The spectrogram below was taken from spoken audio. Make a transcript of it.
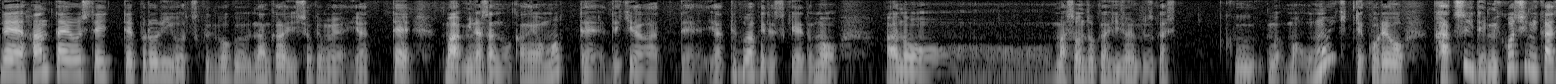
で反対をしていってプロリーグを作る僕なんかが一生懸命やって、まあ、皆さんのおかげを持って出来上がってやっていくわけですけれどもあの、まあ、存続が非常に難しく、まあ、思い切ってこれを担いでみこしに担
